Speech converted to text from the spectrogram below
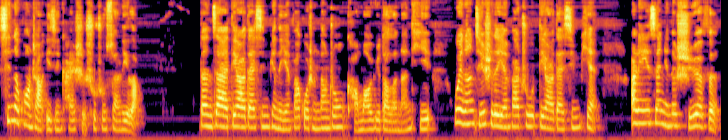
新的矿场已经开始输出算力了。但在第二代芯片的研发过程当中，考猫遇到了难题。未能及时的研发出第二代芯片。二零一三年的十月份，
